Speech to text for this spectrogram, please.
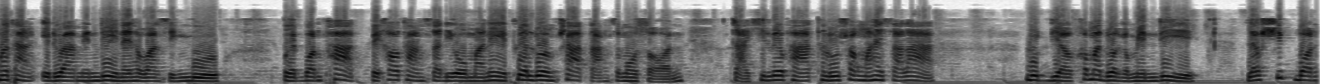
เมื่อทางเอดูอาร์เมนดี้ในทวารสิงห์บู เปิดบอลพลาดไปเข้าทางซาดิโอมาเน่เพื่อนร่วมชาติต่างสโมสร จ่ายคิลเลอร์พาสทะลุช่องมาให้ซาร่าหลุดเดี่ยวเข้ามาดวลกับเมนดี้แล้วชิปบอล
